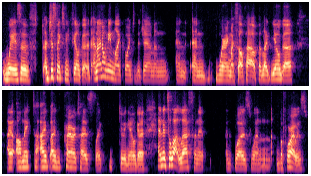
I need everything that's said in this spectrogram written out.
ways of. It just makes me feel good, and I don't mean like going to the gym and and and wearing myself out, but like yoga. I, will make. I, prioritize like doing yoga, and it's a lot less than it was when before I was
